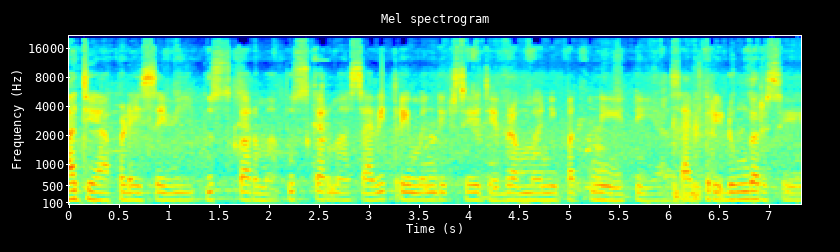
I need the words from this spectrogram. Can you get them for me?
આજે આપણે સેવી પુષ્કરમાં પુષ્કરમાં સાવિત્રી મંદિર છે, જે બ્રહ્માની પત્ની હતી. આ સાવિત્રી ડુંગર છે.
